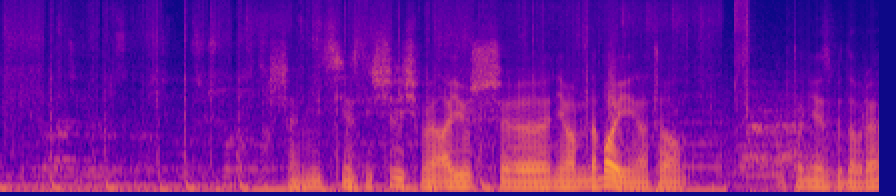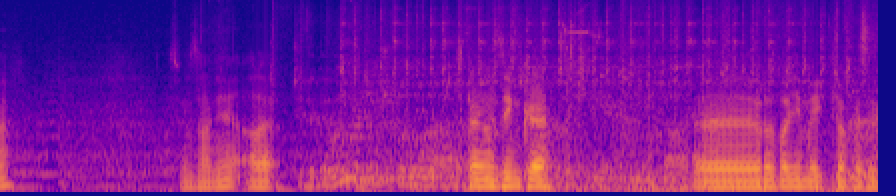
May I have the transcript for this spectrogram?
i poprowadzimy ludzkość przyszłości. jeszcze nic nie zniszczyliśmy, a już e, nie mam naboi, no to to nie jest zbyt dobre związanie, ale? Skają dynkę. E, rozwalimy ich trochę tym.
